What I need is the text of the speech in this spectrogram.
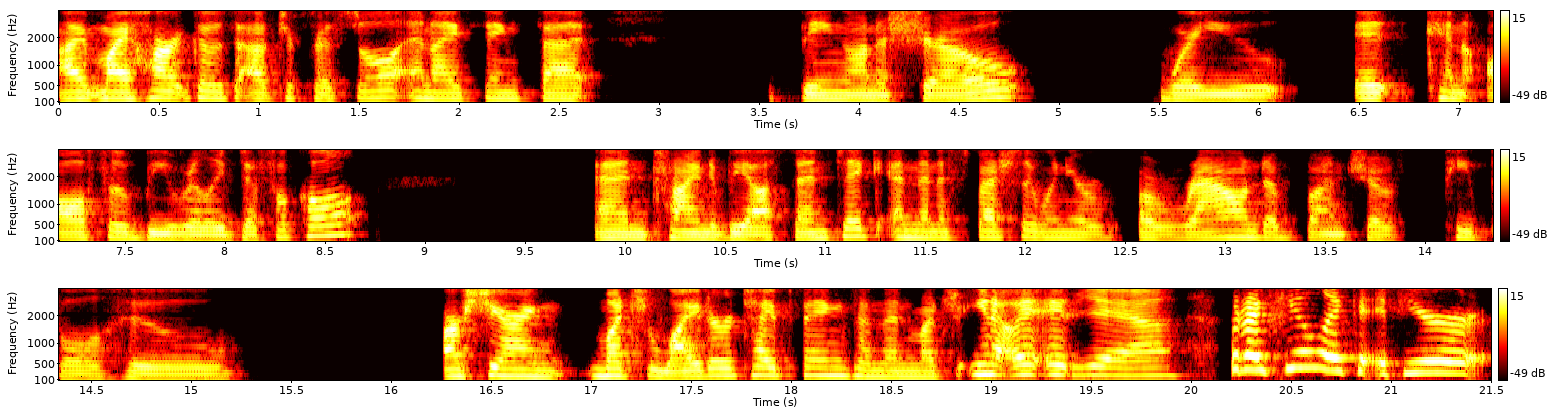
I my heart goes out to Crystal and I think that being on a show where you it can also be really difficult and trying to be authentic. And then especially when you're around a bunch of people who are sharing much lighter type things and then much you know it, it yeah. But i feel like if you're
